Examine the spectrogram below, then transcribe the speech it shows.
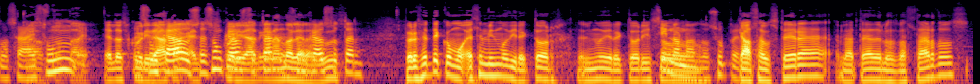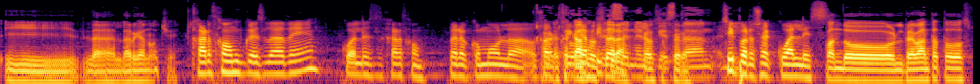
o sea, Caos es un, total. Es es un caos, es es un caos oscuridad total, es un caos total. Pero fíjate como es el mismo director. El mismo director hizo Sí, no, no, lo supe. Casa Austera, La Batalla de los Bastardos y La Larga Noche. Hard Home, que es la de, ¿cuál es el Hard Home? Pero como la... O sea. Austera, en el Caja que Austera. están... en Sí, el- pero o sea, ¿cuál es? Cuando levanta a todos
